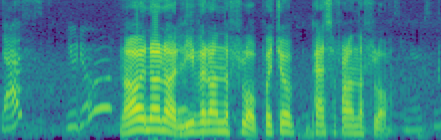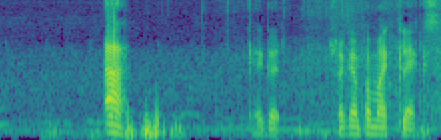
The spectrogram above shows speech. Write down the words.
Yes? You do? No, no, no. Leave it on the floor. Put your pacifier on the floor. Ah. Okay, good. Show Grandpa Mike Plex.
